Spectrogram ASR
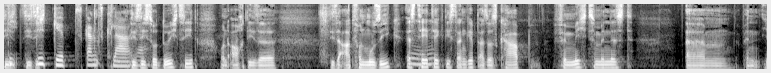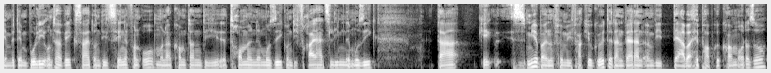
die, die, die, sich, die gibt's ganz klar. die ja. sich so durchzieht und auch diese, diese Art von Musikästhetik, Mhm. die es dann gibt. Also es gab für mich zumindest, ähm, wenn ihr mit dem Bulli unterwegs seid und die Szene von oben und dann kommt dann die trommelnde Musik und die freiheitsliebende Musik, da ist es mir bei einem Film wie Fuck You Goethe, dann wäre dann irgendwie derber Hip-Hop gekommen oder so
